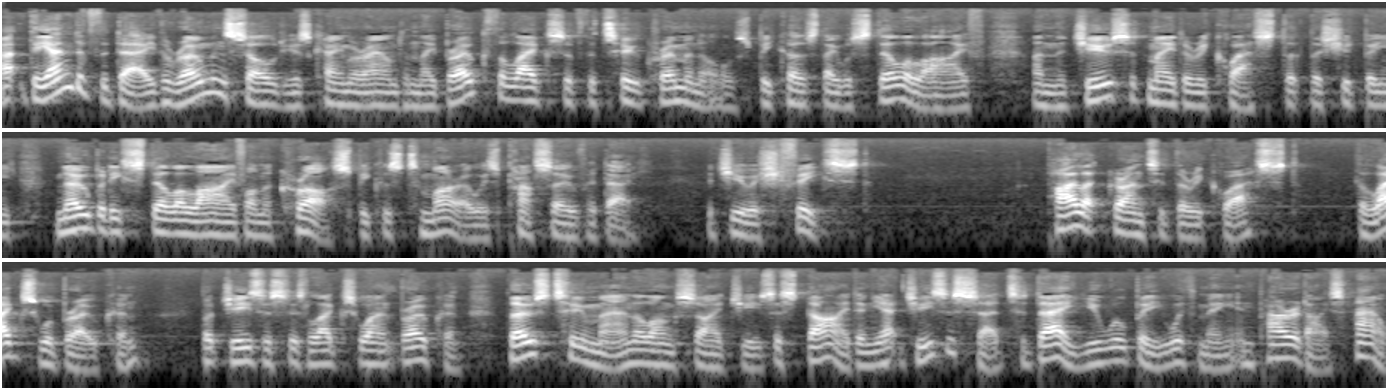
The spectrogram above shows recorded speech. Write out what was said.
At the end of the day, the Roman soldiers came around and they broke the legs of the two criminals because they were still alive, and the Jews had made a request that there should be nobody still alive on a cross because tomorrow is Passover day, a Jewish feast. Pilate granted the request. The legs were broken, but Jesus' legs weren't broken. Those two men alongside Jesus died, and yet Jesus said, Today you will be with me in paradise. How?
